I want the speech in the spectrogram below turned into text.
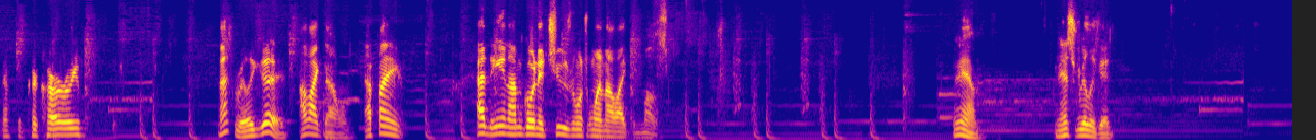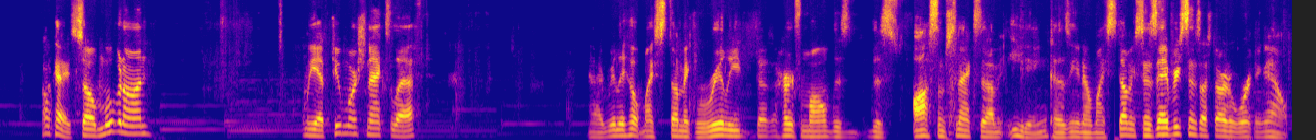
The curry. That's really good. I like that one. I think at the end, I'm going to choose which one I like the most. Yeah, that's really good. Okay, so moving on. We have two more snacks left. And I really hope my stomach really doesn't hurt from all this this awesome snacks that I'm eating because you know my stomach since ever since I started working out.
